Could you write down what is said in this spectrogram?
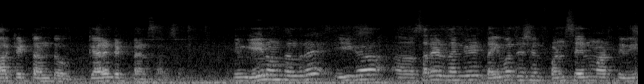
market and guaranteed plans also ನಿಮ್ಗೆ ಏನು ಅಂತಂದ್ರೆ, ಈಗ ಸರ್ ಹೇಳ್ದಂಗೆ ಡೈವರ್ಜೇಷನ್ ಫಂಡ್ಸ್ ಏನು ಮಾಡ್ತೀವಿ?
